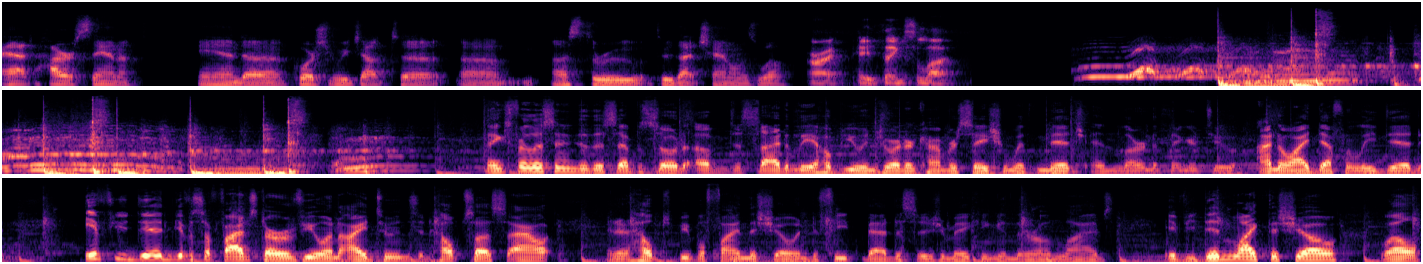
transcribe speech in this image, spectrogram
at hire santa and uh, of course you reach out to uh, us through through that channel as well all right hey thanks a lot Thanks for listening to this episode of Decidedly. I hope you enjoyed our conversation with Mitch and learned a thing or two. I know I definitely did. If you did, give us a five star review on iTunes. It helps us out and it helps people find the show and defeat bad decision making in their own lives. If you didn't like the show, well,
